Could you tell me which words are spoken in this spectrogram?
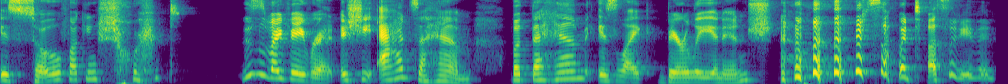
is so fucking short. this is my favorite. Is she adds a hem, but the hem is like barely an inch. so it doesn't even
